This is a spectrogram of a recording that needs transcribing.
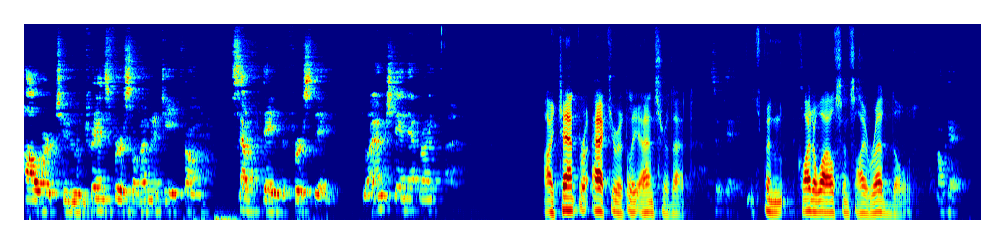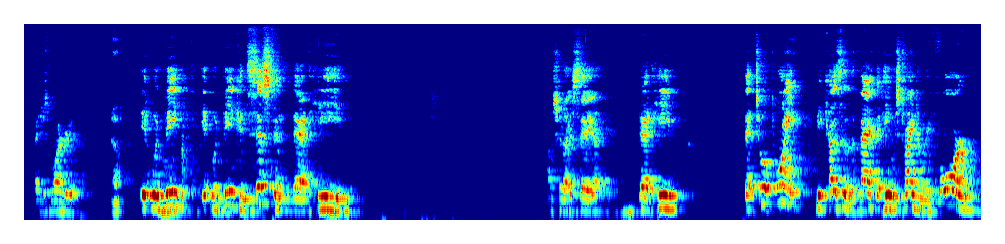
power to transfer solemnity from seventh day to the first day. Do I understand that right? I can't accurately answer that. That's okay. It's been quite a while since I read those. Okay. I just wondered if Yeah. it would be it would be consistent that he should I say it? That he that to a point, because of the fact that he was trying to reform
